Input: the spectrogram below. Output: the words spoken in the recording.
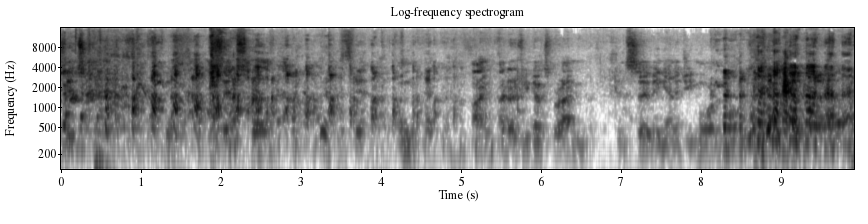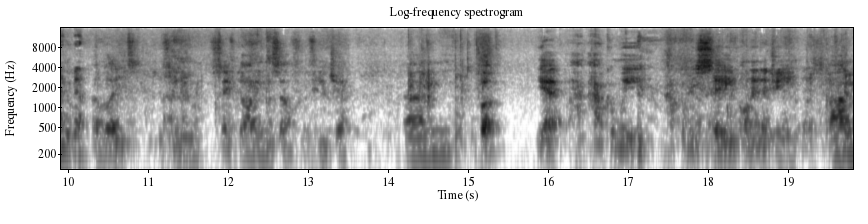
still sit still. And I'm, I don't know if you noticed, but I'm conserving energy more and more of late, just, you know, safeguarding myself for the future. Um, but yeah, how can we how can we save on energy um,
